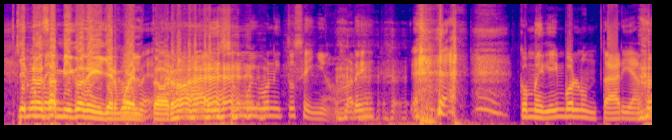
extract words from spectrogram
¿Quién no es amigo de Guillermo del come- Toro? Ay, es un muy bonito señor, eh. Comedia involuntaria, ¿no?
